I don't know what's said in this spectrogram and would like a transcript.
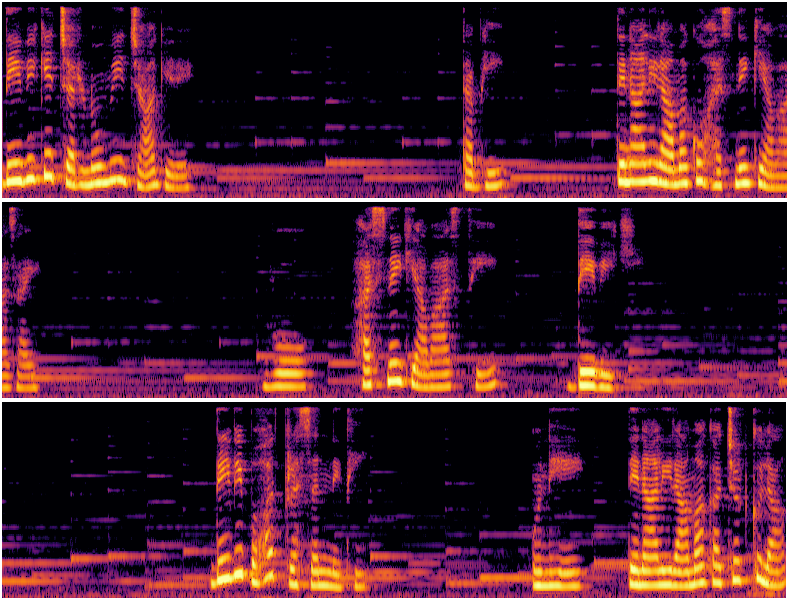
देवी के चरणों में जा गिरे। तभी तेनालीरामा को हंसने की आवाज़ आई। वो हंसने की आवाज़ थी देवी की। देवी बहुत प्रसन्न थी। उन्हें तेनालीरामा का चुटकुला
